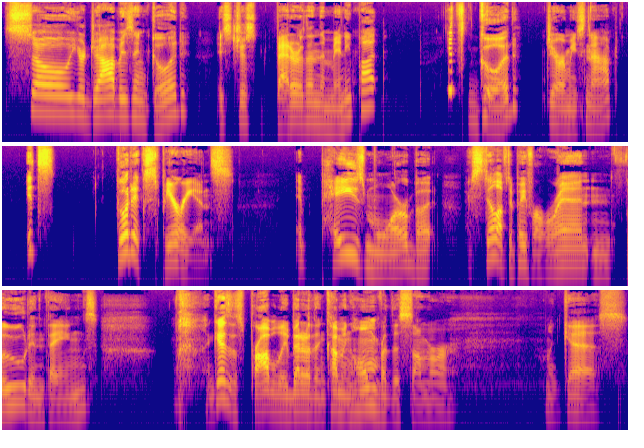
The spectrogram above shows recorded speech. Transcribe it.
So your job isn't good? It's just better than the mini putt? It's good, Jeremy snapped. It's good experience. It pays more, but I still have to pay for rent and food and things. I guess it's probably better than coming home for the summer. I guess.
